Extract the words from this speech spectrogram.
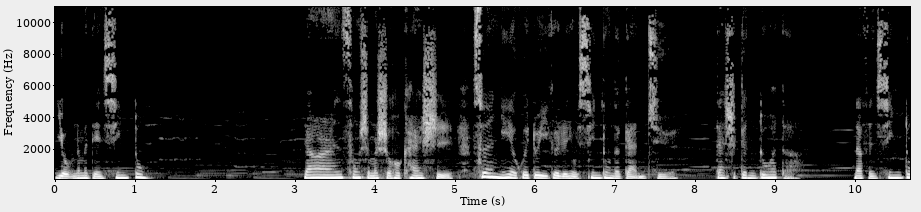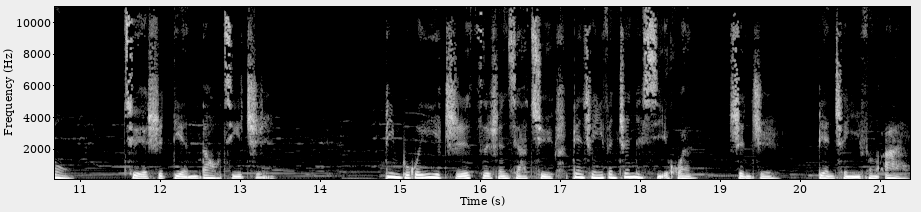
有那么点心动。然而，从什么时候开始，虽然你也会对一个人有心动的感觉，但是更多的那份心动，却也是点到即止，并不会一直滋生下去，变成一份真的喜欢，甚至变成一份爱。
